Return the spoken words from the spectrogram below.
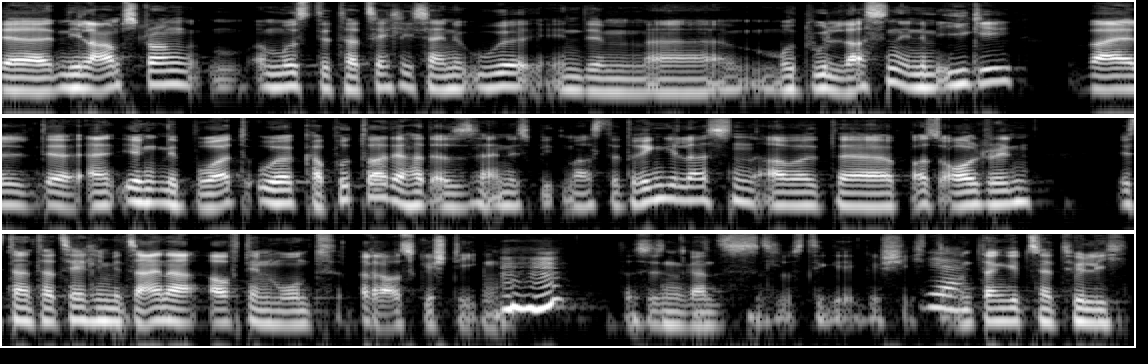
der Neil Armstrong musste tatsächlich seine Uhr in dem äh, Modul lassen, in dem Eagle, weil der, äh, irgendeine Borduhr kaputt war. Der hat also seine Speedmaster drin gelassen, aber der Buzz Aldrin ist dann tatsächlich mit seiner auf den Mond rausgestiegen. Mhm. Das ist eine ganz lustige Geschichte. Ja. Und dann gibt's natürlich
